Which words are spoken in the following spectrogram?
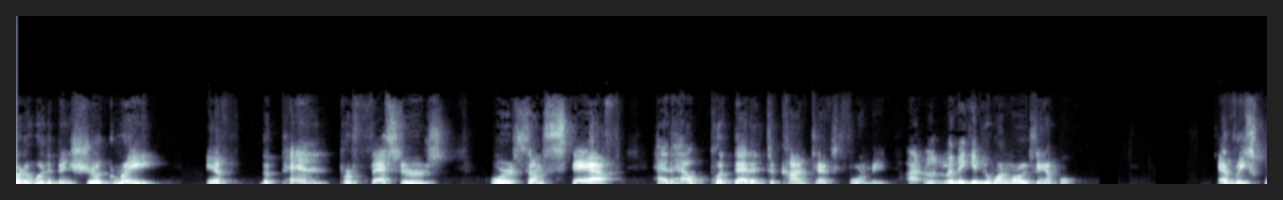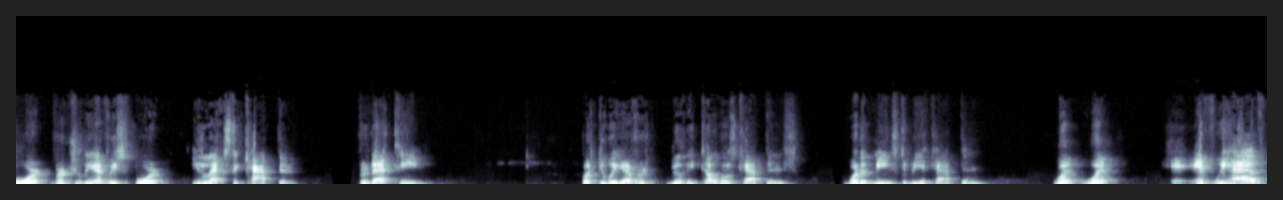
but it would have been sure great if the Penn professors or some staff had helped put that into context for me. Uh, let me give you one more example. Every sport, virtually every sport, elects a captain for that team. But do we ever really tell those captains what it means to be a captain? What, what, if we have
